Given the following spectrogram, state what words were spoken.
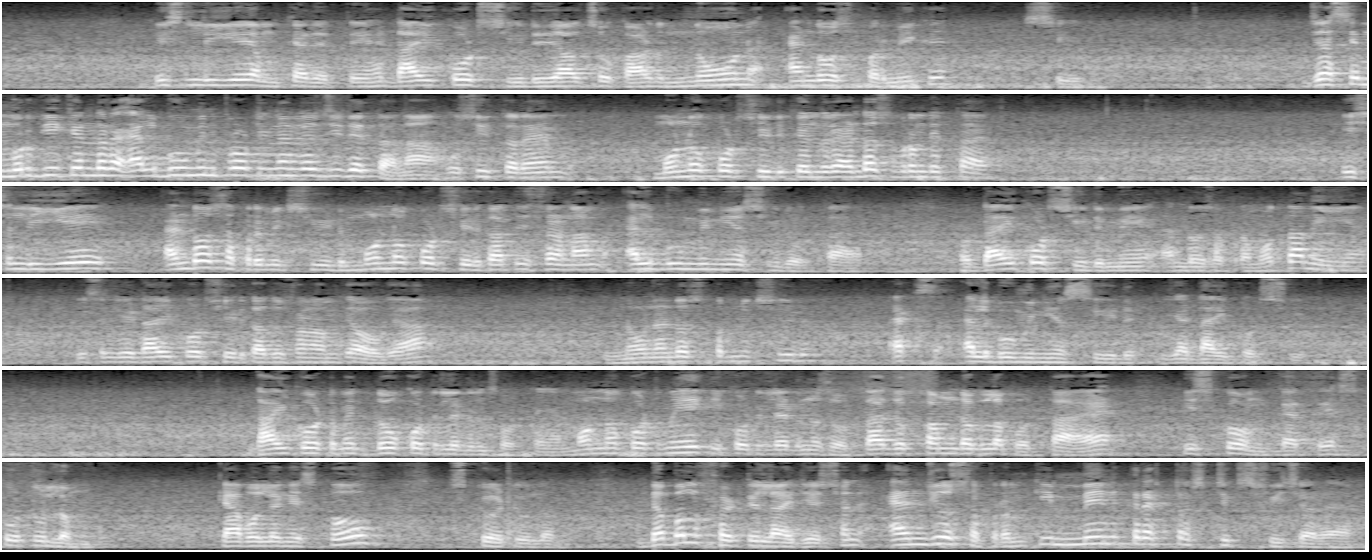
इसलिए हम कह देते हैं dicot seed is also called non endospermic seed जैसे मुर्गी के अंदर एल्बुमिन प्रोटीन एनर्जी देता है ना, उसी तरह मोनोकोट सीड के अंदर एंडोस्पर्म देता है। इसलिए एंडोसप्रमिक सीड मोनोकोट सीड का तीसरा नाम एल्बुमिनियस सीड होता है। और डाइकोट सीड में एंडोसप्रम होता नहीं है। इसलिए डाइकोट सीड का दूसरा नाम क्या हो गया? Non endospermic seed ex albuminous seed या डाइकोट सीड डाइकोट में दो कोटिलेडन्स होते हैं। मोनोकोट में एक ही कोटिलेडन्स होता है, जो कम डेवलप होता है। इसको हम कहते हैं स्कोटुलम। क्या बोलेंगे इसको? स्कोटुलम। डबल फर्टिलाइजेशन एंजियोसप्रम की मेन करेक्टरिस्टिक्स फीचर है।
